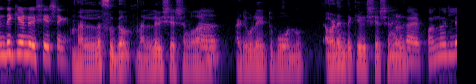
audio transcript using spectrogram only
എന്തൊക്കെയുണ്ട് വിശേഷങ്ങൾ? നല്ല സുഖം. നല്ല വിശേഷങ്ങളാണ്. അടിപൊളിയായിട്ട് പോകുന്നു. അവിടെ എന്തൊക്കെയാ വിശേഷങ്ങൾ കുഴപ്പമൊന്നുമില്ല.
